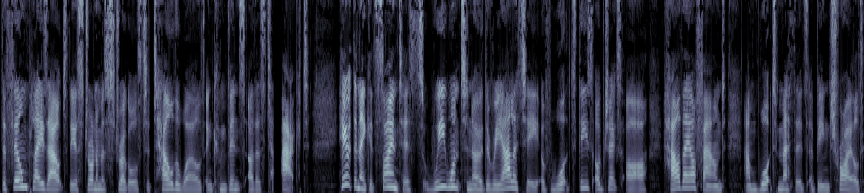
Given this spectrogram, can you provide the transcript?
The film plays out the astronomers' struggles to tell the world and convince others to act. Here at The Naked Scientists, we want to know the reality of what these objects are, how they are found, and what methods are being trialled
